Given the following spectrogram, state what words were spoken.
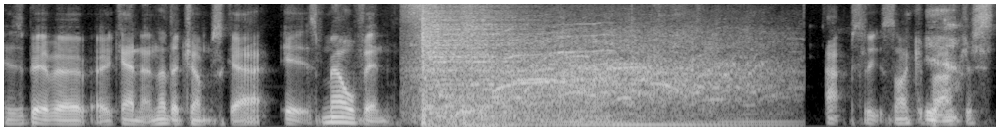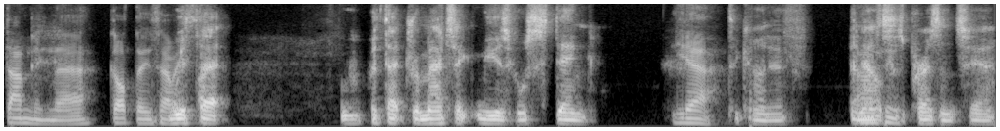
is a bit of a, again, another jump scare. It's Melvin. Absolute psychopath, Yeah. just standing there. God knows how With that with that dramatic musical sting Yeah. to kind of announce his presence. Yeah.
